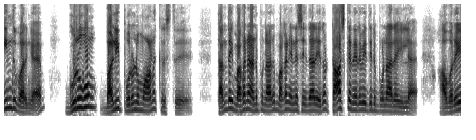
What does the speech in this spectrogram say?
ஐந்து பாருங்க. குருவும் பலி பொருளுமான கிறிஸ்து. தந்தை மகனை அனுப்புனாரு. மகன் என்ன செய்தார்? ஏதோ டாஸ்கை நிறைவேற்றிட்டு போனாரு இல்லை. அவரே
